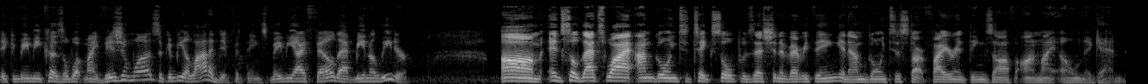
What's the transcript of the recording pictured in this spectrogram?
It could be because of what my vision was. It could be a lot of different things. Maybe I failed at being a leader. Um, and so that's why I'm going to take sole possession of everything, and I'm going to start firing things off on my own again.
